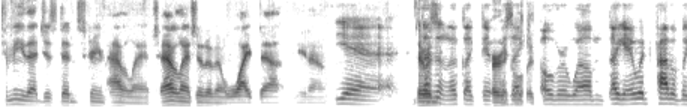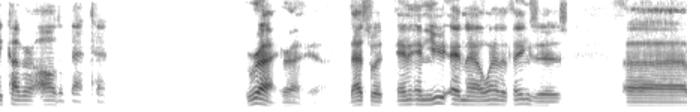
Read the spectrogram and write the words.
to me. That just didn't scream avalanche. Avalanche would have been wiped out. You know, Yeah. there Doesn't look like it was like overwhelmed. Like it would probably cover all of that tent. right, right, yeah. that's what and and you and uh, one of the things is uh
